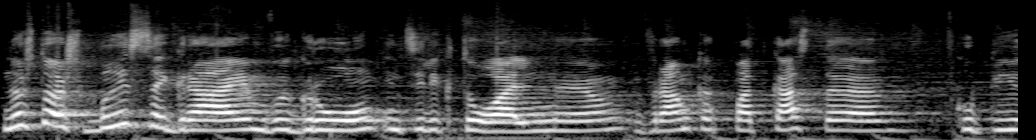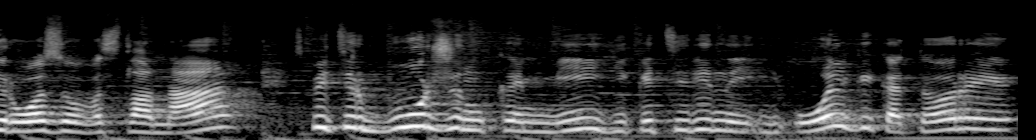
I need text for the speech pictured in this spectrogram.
Ну что ж, мы сыграем в игру интеллектуальную в рамках подкаста «Купи розового слона» с петербурженками Екатериной и Ольгой, которые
